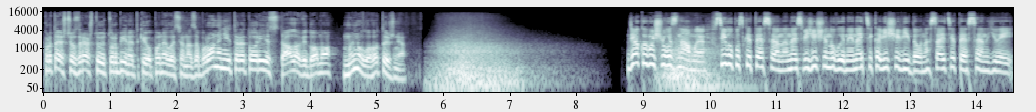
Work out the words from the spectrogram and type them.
Про те, що зрештою турбіни таки опинилися на забороненій території, стало відомо минулого тижня. Дякуємо, що ви з нами. Всі випуски ТСН, найсвіжіші новини і найцікавіші відео на сайті TSN.ua.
